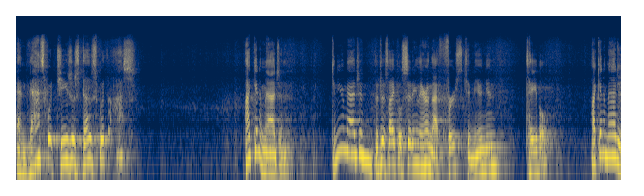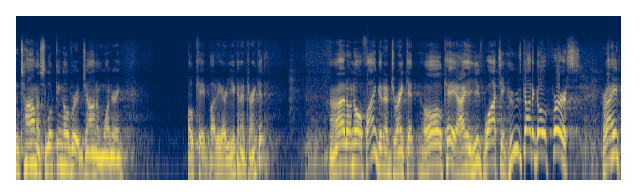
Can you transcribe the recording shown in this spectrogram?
And that's what Jesus does with us. I can imagine can you imagine the disciples sitting there in that first communion table? I can imagine Thomas looking over at John and wondering, okay, buddy, are you going to drink it? I don't know if I'm going to drink it. Okay, I, he's watching. Who's got to go first? Right?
